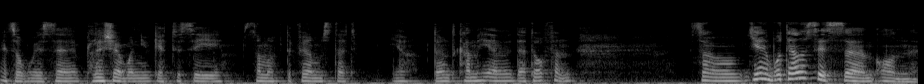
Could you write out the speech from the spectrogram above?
It's always a pleasure when you get to see some of the films that, yeah, don't come here that often. So, yeah, what else is um, on?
